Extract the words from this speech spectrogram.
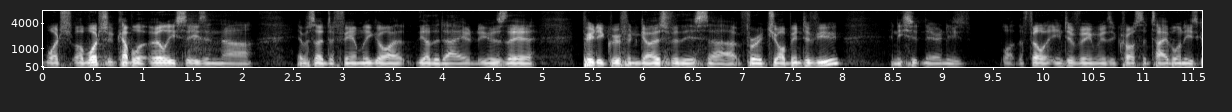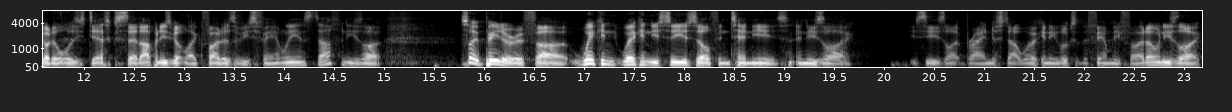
watched. I watched a couple of early season uh, episodes of Family Guy the other day. He was there. Peter Griffin goes for this uh, for a job interview, and he's sitting there and he's like the fella interviewing is across the table, and he's got all his desks set up, and he's got like photos of his family and stuff, and he's like, "So Peter, if uh, where can where can you see yourself in ten years?" And he's like, you see his like brain just start working. He looks at the family photo, and he's like,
